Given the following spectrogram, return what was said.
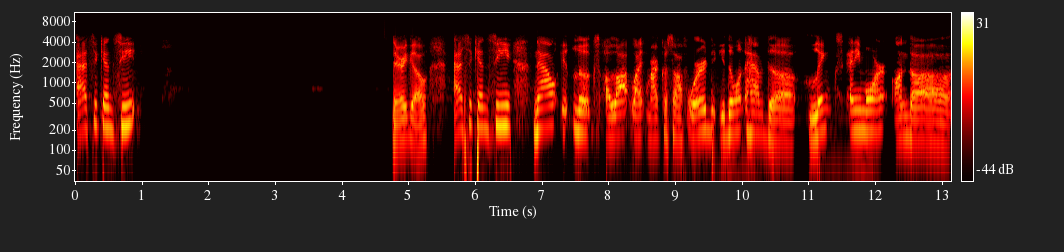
as you can see There you go. As you can see, now it looks a lot like Microsoft Word. You don't have the links anymore on the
